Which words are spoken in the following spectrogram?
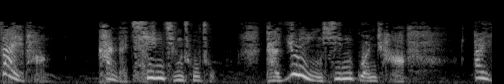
在一旁看得清清楚楚，他用心观察，哎呀，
